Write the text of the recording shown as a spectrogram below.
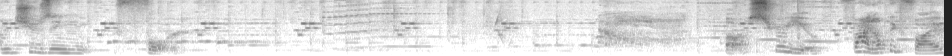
I'm choosing four. Oh, screw you. Fine, I'll pick five.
